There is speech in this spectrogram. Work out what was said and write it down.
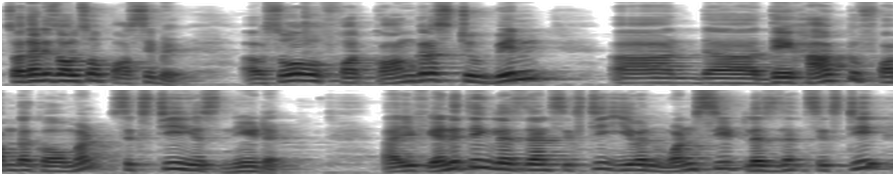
So that is also possible. Uh, so for Congress to win, uh, the, they have to form the government. 60 is needed. Uh, if anything less than 60, even one seat less than 60,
